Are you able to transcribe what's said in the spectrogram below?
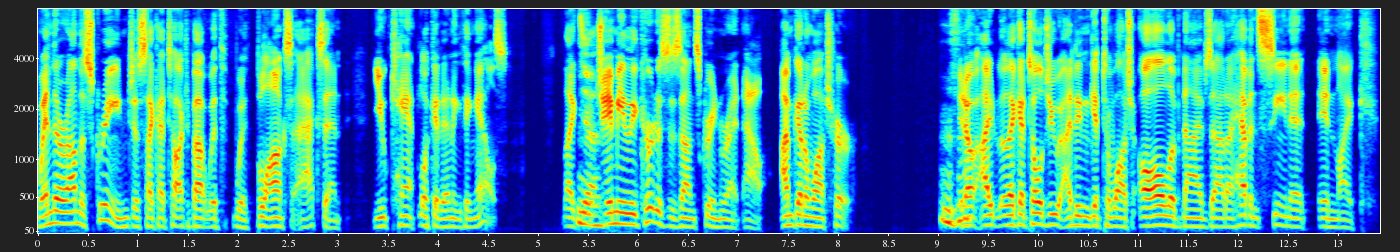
when they're on the screen, just like I talked about with with Blanc's accent, you can't look at anything else. Like Yeah. Jamie Lee Curtis is on screen right now. I'm going to watch her. Mhm. You know, I like I told you, I didn't get to watch all of Knives Out. I haven't seen it in like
